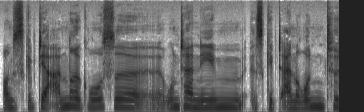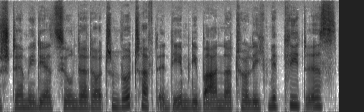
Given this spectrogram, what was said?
Und es gibt ja andere große äh, Unternehmen. Es gibt einen runden Tisch der Mediation der deutschen Wirtschaft, in dem die Bahn natürlich Mitglied ist,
